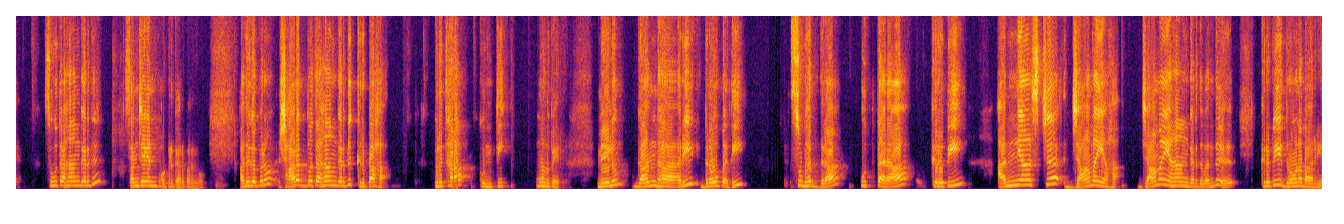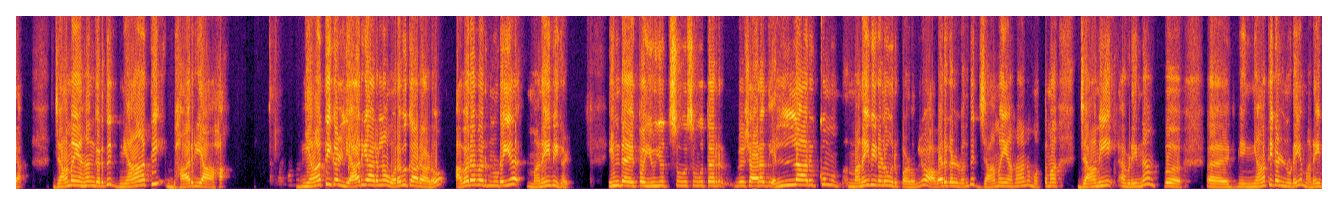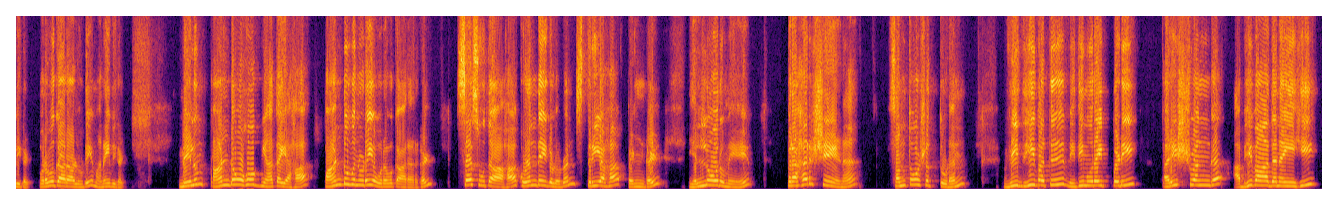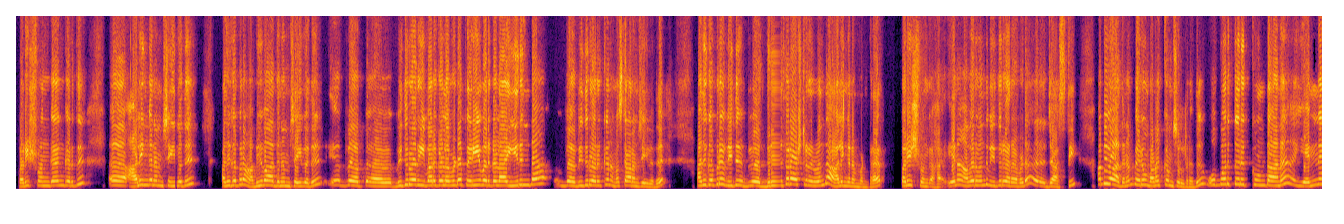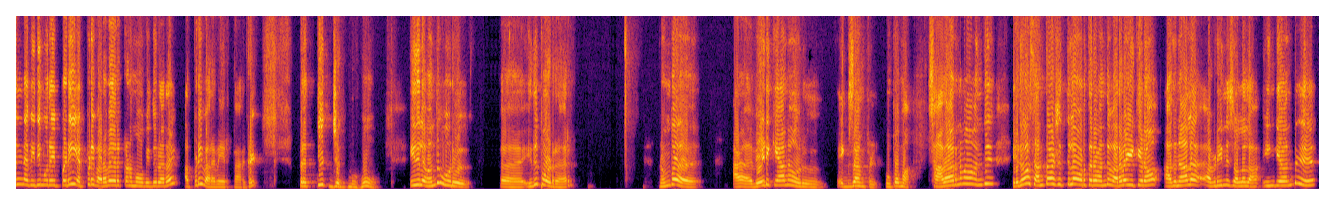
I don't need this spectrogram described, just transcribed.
சூதகாங்கிறது சஞ்சயன் போட்டிருக்காரு பாருங்க. அதுக்கப்புறம் சாரத்வதகாங்கிறது கிருபஹா பிருதா குந்தி மூணு பேர். மேலும் காந்தாரி திரௌபதி சுபத்ரா உத்தரா கிருபி அந்யாச்ச ஜாமயா ஜாமயஹாங்கிறது வந்து கிருபி துரோணபாரியா. ஜாமயகாங்கிறது ஞாதி பாரியாக ஞாதிகள் யார் யாரெல்லாம் உறவுக்காராளோ அவரவர்களுடைய மனைவிகள். இந்த இப்ப யுயுத்சு சூதர் விஷாரத் எல்லாருக்கும் மனைவிகளும் இருப்பாளோ இல்லையோ அவர்கள் வந்து ஜாமையகான்னு மொத்தமா ஜாமி அப்படின்னா ஞாத்திகளுடைய மனைவிகள் உறவுகாராளுடைய மனைவிகள். மேலும் பாண்டோகோ ஞாதையா பாண்டுவனுடைய உறவுக்காரர்கள் சசுதாக குழந்தைகளுடன் ஸ்திரியகா பெண்கள் எல்லோருமே பிரகர்ஷேன சந்தோஷத்துடன் விதிவத்து விதிமுறைப்படி பரிஷ்வங்க அபிவாதனைகி பரிஷ்வங்கிறது அலிங்கனம் ஆலிங்கனம் செய்வது அதுக்கப்புறம் அபிவாதனம் செய்வது விதுரர் இவர்களை விட பெரியவர்களா இருந்தா விதுரருக்கு நமஸ்காரம் செய்வது. அதுக்கப்புறம் விது திருதராஷ்டிரர் வந்து ஆலிங்கனம் பண்றார். பரிஷ்வங்கஹா. ஏன்னா அவர் வந்து விதுரரை விட ஜாஸ்தி. அபிவாதனம் வெறும் வணக்கம் சொல்றது. ஒவ்வொருத்தருக்கு உண்டான என்னென்ன விதிமுறைப்படி எப்படி வரவேற்கணுமோ விதுரரை அப்படி வரவேற்பார்கள். பிரத்யுத் ஜக்முஹு. இதுல வந்து ஒரு அஹ், இது போடுறார். ரொம்ப அஹ், வேடிக்கையான ஒரு எக்ஸாம்பிள் உபமா. சாதாரணமா வந்து ஏதோ சந்தோஷத்துல ஒருத்தரை வந்து வரவழைக்கிறோம். அதனால அப்படின்னு சொல்லலாம். இங்க வந்து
